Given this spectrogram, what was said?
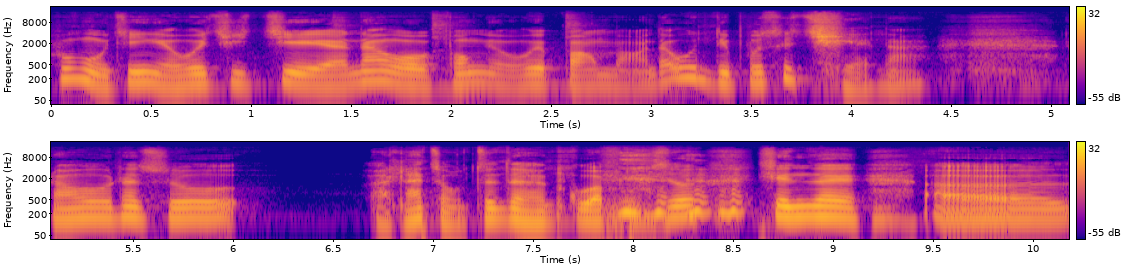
父母亲也会去借啊。那我朋友会帮忙，但问题不是钱啊。然后那时候。啊，那种真的很苦啊！比如说现在，呃，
